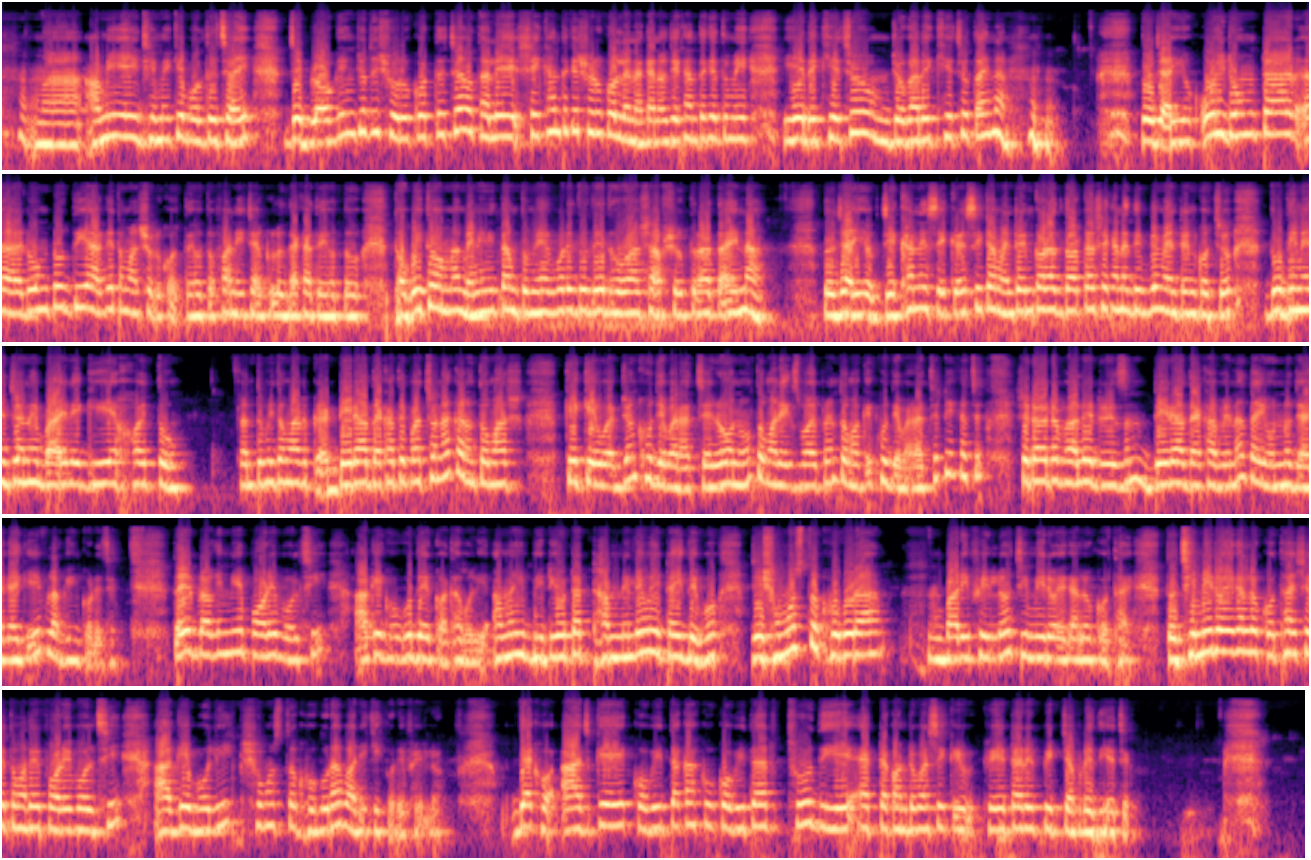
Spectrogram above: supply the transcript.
আমি এই ঝিমিকে বলতে চাই যে ব্লগিং যদি শুরু করতে চাও, তাহলে সেইখান থেকে শুরু করলে না কেন? যেখান থেকে তুমি ইয়ে দেখিয়েছো যোগা দেখিয়েছো, তাই না? তো যাই হোক ওই রুমটার রুম দিয়ে আগে তোমার শুরু করতে হতো ফার্নিচারগুলো দেখাতে হতো। তবেই তো আমরা মেনে নিতাম, তুমি একবারে দুধে ধোয়া, সাফ সুতরা, তাই না? তো যাই হোক যেখানে সিক্রেসিটা মেনটেন করার দরকার, সেখানে দিব্যে মেনটেন করছ। দুদিনের জন্য বাইরে গিয়ে হয়তো কারণ তুমি তোমার ডেরা দেখাতে পারছ না, কারণ তোমার কে কেউ একজন খুঁজে বেড়াচ্ছে। রনু, তোমার এক্স বয়ফ্রেন্ড তোমাকে খুঁজে বেড়াচ্ছে, ঠিক আছে? সেটা একটা ভ্যালিড রিজন ডেরা দেখাবে না, তাই অন্য জায়গায় গিয়ে ব্লগিং করেছে। তাই ব্লগিং নিয়ে পরে বলছি, আগে ঘুঘুদের কথা বলি। আমি ভিডিওটা থামনেলেও এটাই দেব যে সমস্ত ঘুঘুরা বাড়ি ফিরলো, ঝিমি রয়ে গেল কোথায়? তো ঝিমি রয়ে গেল কোথায় সে তোমাদের পরে বলছি, আগে বলি সমস্ত ঘুঘুরা বাড়ি কি করে ফিরলো। দেখো, আজকে কবিতা কাকু কবিতার থ্রু দিয়ে একটা কন্ট্রোভার্সি ক্রিয়েটারের পিঠ চাপড়ে দিয়েছে।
